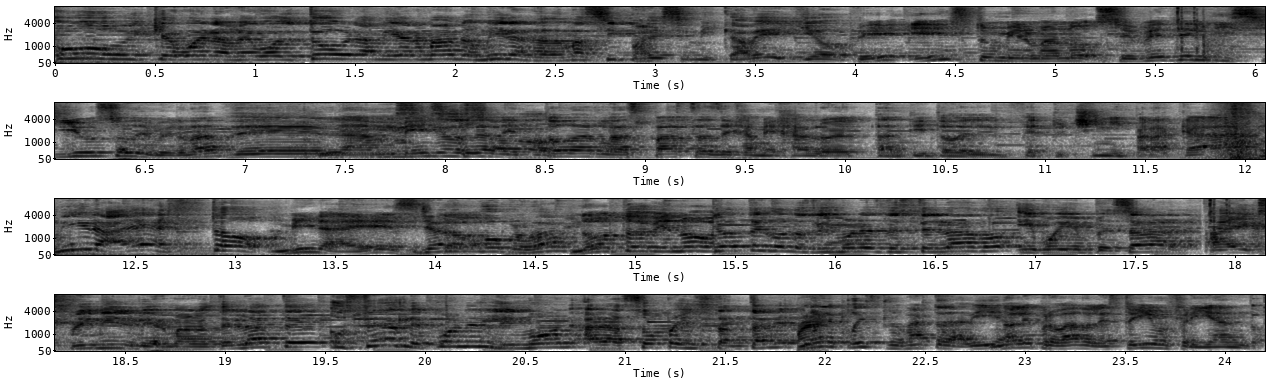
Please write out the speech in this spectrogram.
¡Uy! ¡Qué buena revoltura, mi hermano! Mira, nada más sí parece mi cabello. Ve esto, mi hermano. Se ve delicioso, de verdad. La Delicioso. mezcla de todas las pastas. Déjame jalo tantito del fettuccini para acá. ¡Mira esto! Mira esto. ¿Ya lo puedo probar? No, todavía no. Yo tengo los limones de este lado y voy a empezar a exprimir, mi hermano. ¿Te late? ¿Ustedes le ponen limón a la sopa instantánea? No le puedes probar todavía. No le he probado, le estoy enfriando.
